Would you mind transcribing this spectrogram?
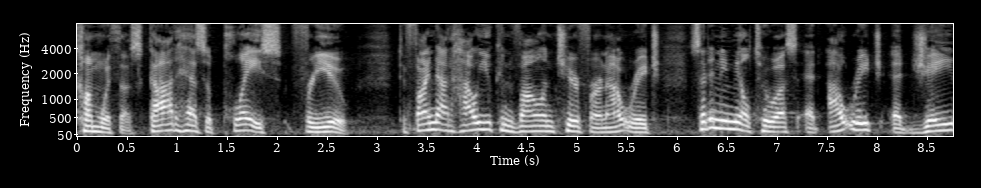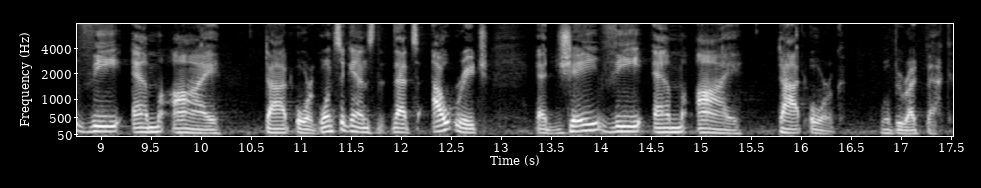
Come with us. God has a place for you. To find out how you can volunteer for an outreach, send an email to us at outreach at jvmi.org. Once again, that's outreach at jvmi.org. We'll be right back.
